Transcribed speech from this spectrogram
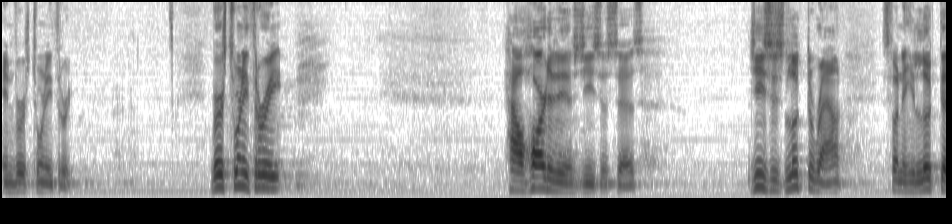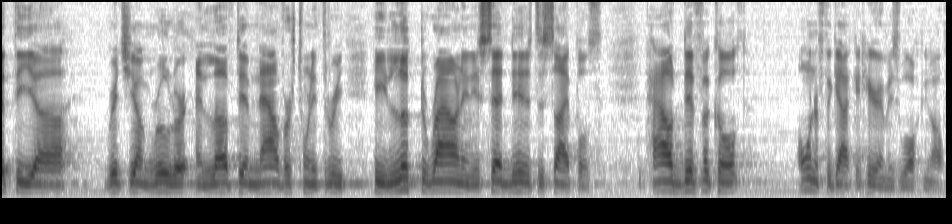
in verse 23. Verse 23 how hard it is, Jesus says. Jesus looked around. It's funny, he looked at the uh, rich young ruler and loved him. Now, verse 23, he looked around and he said to his disciples, How difficult, I wonder if the guy could hear him, he's walking off.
